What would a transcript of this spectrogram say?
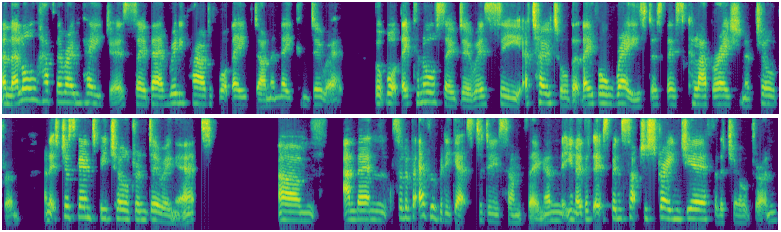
and they'll all have their own pages so they're really proud of what they've done and they can do it But what they can also do is see a total that they've all raised as this collaboration of children. And it's just going to be children doing it. Um, and then sort of everybody gets to do something. And, you know, it's been such a strange year for the children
